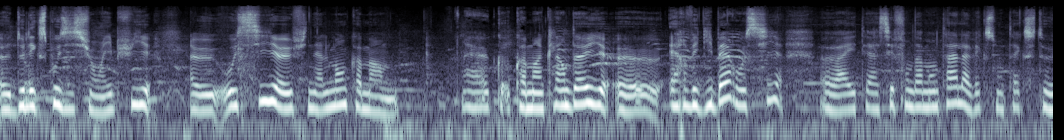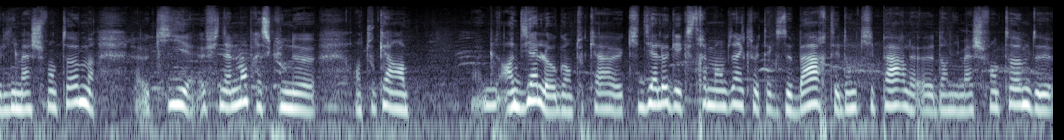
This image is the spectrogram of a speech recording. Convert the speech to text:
de l'exposition. Et puis aussi, finalement, comme un euh, comme un clin d'œil, euh, Hervé Guibert aussi euh, a été assez fondamental avec son texte L'image fantôme, qui finalement presque une, en tout cas un un dialogue en tout cas, euh, qui dialogue extrêmement bien avec le texte de Barthes et donc qui parle euh, dans l'image fantôme de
